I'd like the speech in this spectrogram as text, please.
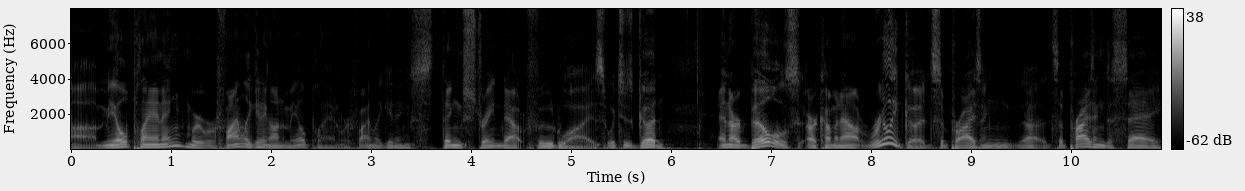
uh, meal planning. We're, we're finally getting on a meal plan. We're finally getting things straightened out food wise, which is good and our bills are coming out really good. Surprising, uh, surprising to say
